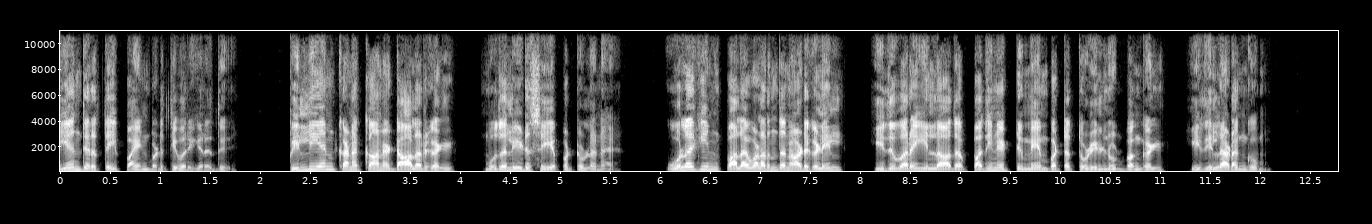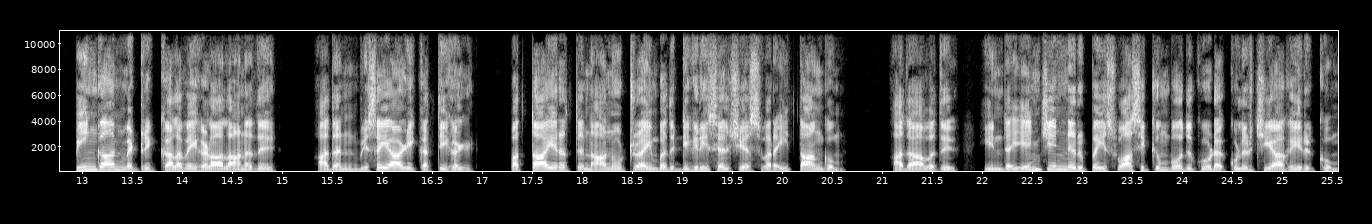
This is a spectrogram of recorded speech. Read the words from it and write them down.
இயந்திரத்தை பயன்படுத்தி வருகிறது. பில்லியன் கணக்கான டாலர்கள் முதலீடு செய்யப்பட்டுள்ளன. உலகின் பல வளர்ந்த நாடுகளில் இதுவரை இல்லாத பதினெட்டு மேம்பட்ட தொழில்நுட்பங்கள் இதில் அடங்கும். பீங்கான் மெட்ரிக் கலவைகளால் ஆனது அதன் விசையாழி கத்திகள் பத்தாயிரத்து நாநூற்று ஐம்பது டிகிரி செல்சியஸ் வரை தாங்கும். அதாவது இந்த என்ஜின் நெருப்பை சுவாசிக்கும்போது கூட குளிர்ச்சியாக இருக்கும்.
